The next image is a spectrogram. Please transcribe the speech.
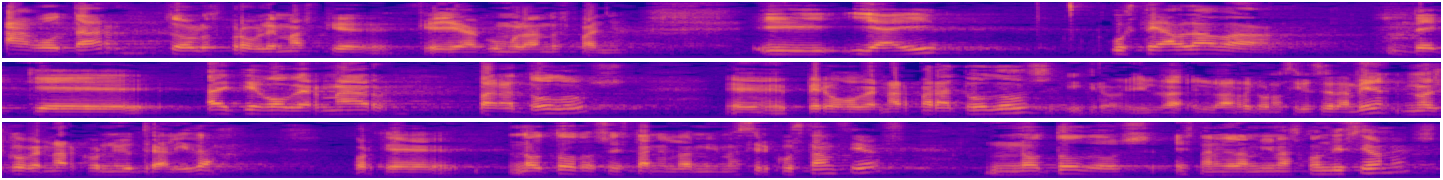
agotar todos los problemas que, que llega acumulando España. Y, ahí usted hablaba de que hay que gobernar para todos, eh, pero gobernar para todos, y creo y lo, ha reconocido usted también, no es gobernar con neutralidad, porque no todos están en las mismas circunstancias, no todos están en las mismas condiciones.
